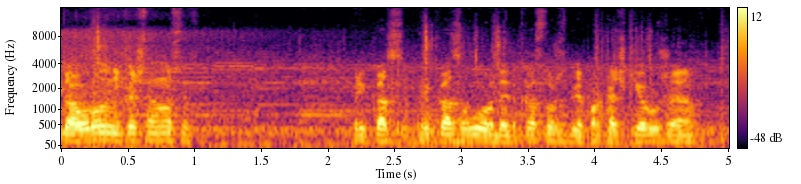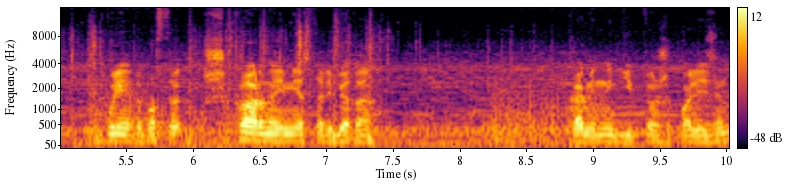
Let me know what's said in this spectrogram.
Да, урон они, конечно, наносят приказ, приказа лорда. Это как раз тоже для прокачки оружия. Блин, это просто шикарное место, ребята. Каменный гид тоже полезен.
